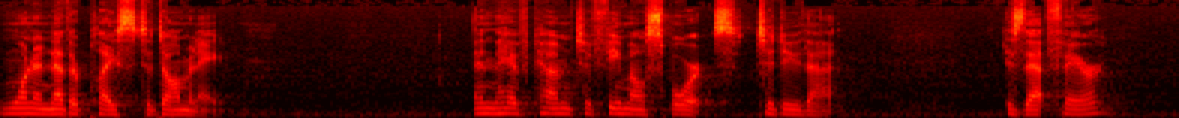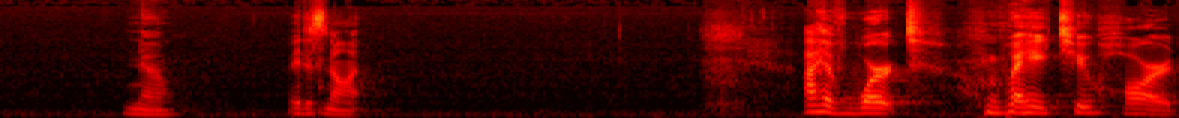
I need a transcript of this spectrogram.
want another place to dominate. And they have come to female sports to do that. Is that fair? No, it is not. I have worked way too hard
